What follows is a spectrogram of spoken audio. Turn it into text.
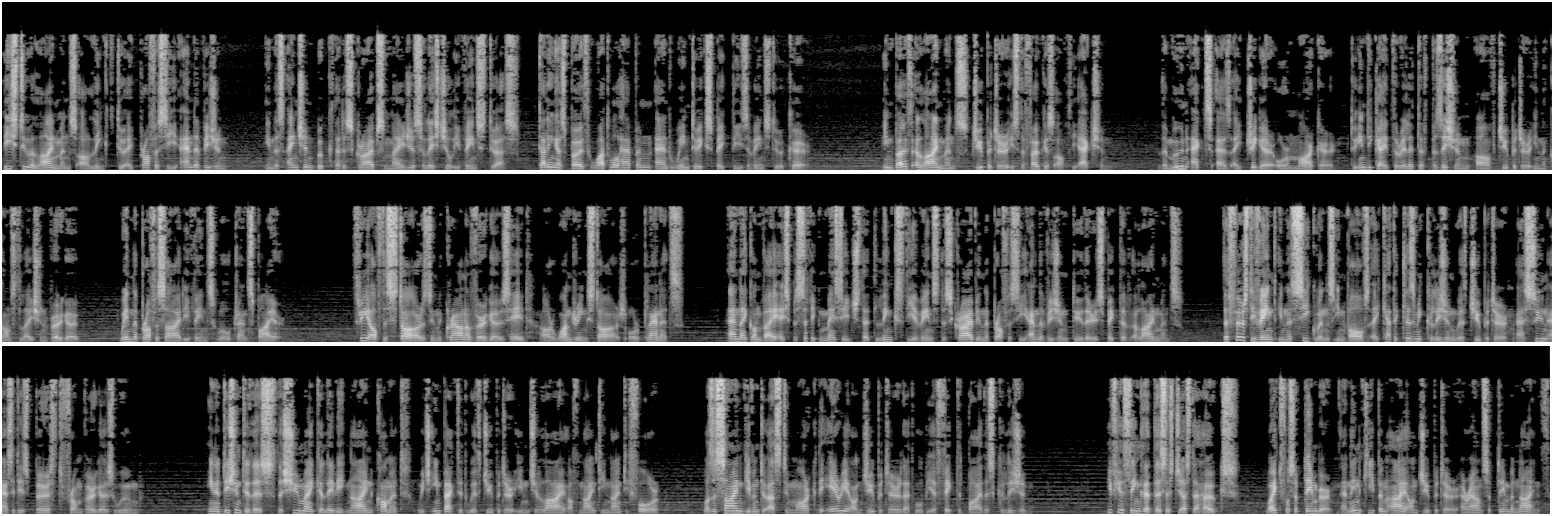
These two alignments are linked to a prophecy and a vision in this ancient book that describes major celestial events to us, telling us both what will happen and when to expect these events to occur. In both alignments, Jupiter is the focus of the action. The moon acts as a trigger or marker to indicate the relative position of Jupiter in the constellation Virgo when the prophesied events will transpire. Three of the stars in the crown of Virgo's head are wandering stars or planets, and they convey a specific message that links the events described in the prophecy and the vision to their respective alignments. The first event in the sequence involves a cataclysmic collision with Jupiter as soon as it is birthed from Virgo's womb. In addition to this, the Shoemaker-Levy 9 comet, which impacted with Jupiter in July of 1994, was a sign given to us to mark the area on Jupiter that will be affected by this collision. If you think that this is just a hoax, wait for September and then keep an eye on Jupiter around September 9th,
